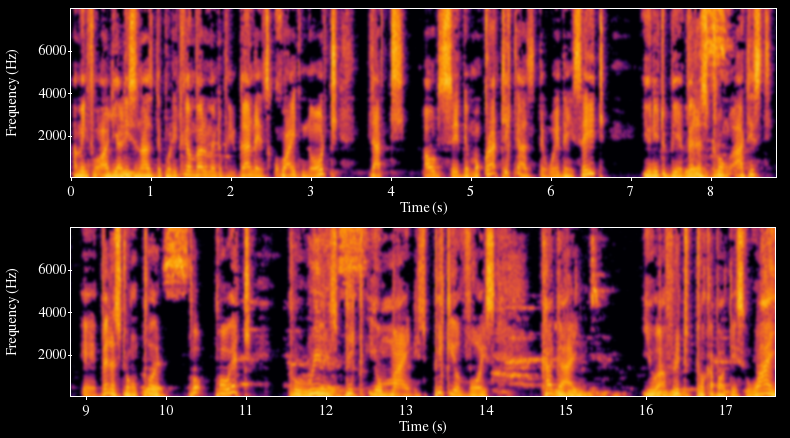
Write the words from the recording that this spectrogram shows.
I mean, for our dear listeners, the political environment of Uganda is quite not that I would say democratic as the way they say it. You need to be a very Yes. strong artist, a very strong poet, Yes. po- poet to really Yes. speak your mind, speak your voice. Kagayi, you are free to talk about this. Why?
